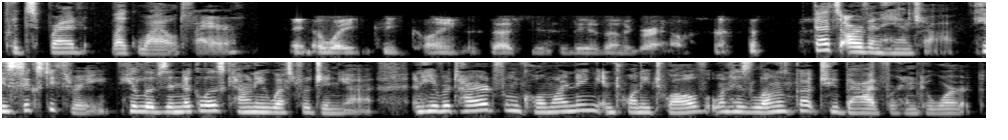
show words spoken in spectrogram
could spread like wildfire. Ain't no way you can keep clean as dusty as it is underground. That's Arvin Hanshaw. He's 63. He lives in Nicholas County, West Virginia, and he retired from coal mining in 2012 when his lungs got too bad for him to work.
